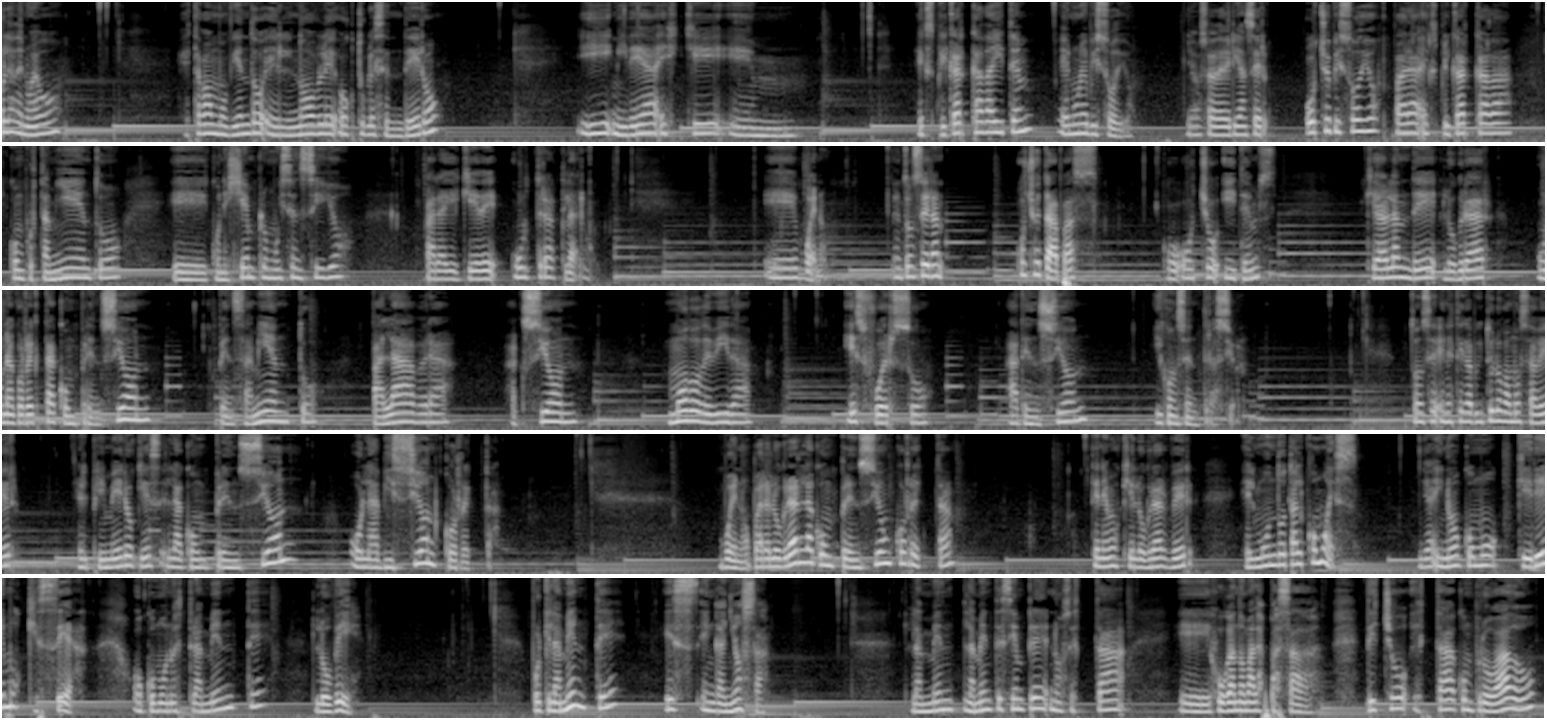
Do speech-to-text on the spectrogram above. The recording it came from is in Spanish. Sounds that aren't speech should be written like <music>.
Hola de nuevo. Estábamos viendo el noble octuple sendero y mi idea es que em, explicar cada ítem en un episodio. ¿ya? O sea, deberían ser ocho episodios para explicar cada comportamiento eh, con ejemplos muy sencillos para que quede ultra claro. Eh, bueno, entonces eran ocho etapas o ocho ítems que hablan de lograr una correcta comprensión, pensamiento, palabra, acción, modo de vida, esfuerzo, atención y concentración. Entonces, en este capítulo vamos a ver el primero que es la comprensión o la visión correcta. Bueno, para lograr la comprensión correcta, tenemos que lograr ver el mundo tal como es, ¿ya? y no como queremos que sea o como nuestra mente lo ve. Porque la mente es engañosa. La, mente siempre nos está eh, jugando malas pasadas. De hecho, está comprobado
